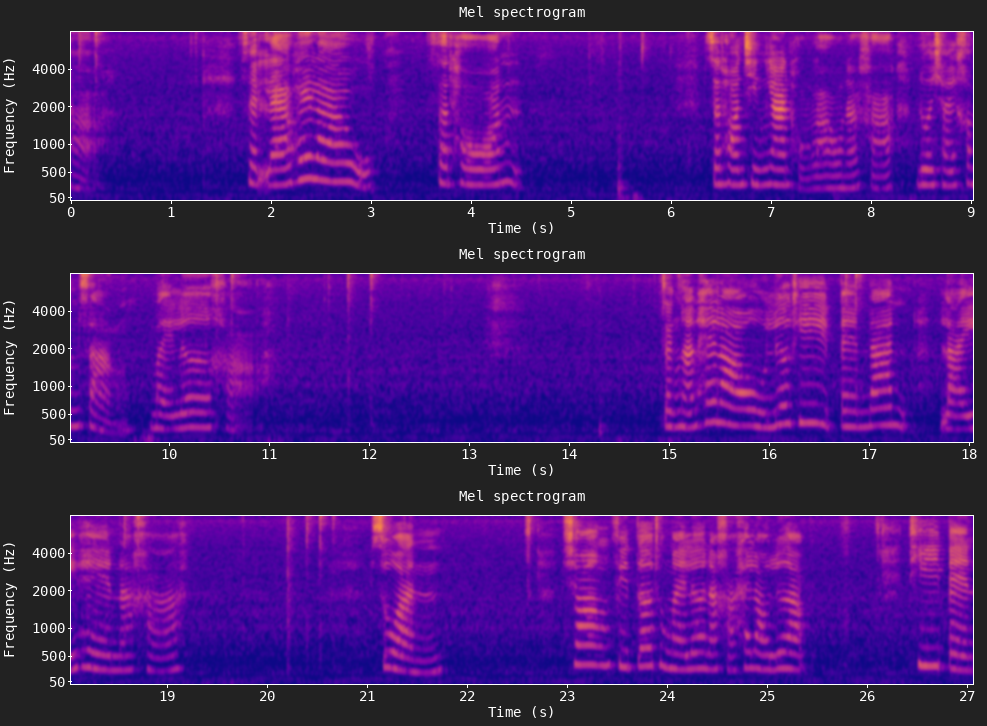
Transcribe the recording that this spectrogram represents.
ค่ะ เสร็จแล้วให้เราสะท้อน สะท้อนชิ้นงานของเรานะคะ โดยใช้คำสั่ง miler ค่ะ จากนั้นให้เราเลือกที่เป็นด้าน light pane นะคะ ส่วน ช่อง filter to miler นะคะ ให้เราเลือกที่เป็น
